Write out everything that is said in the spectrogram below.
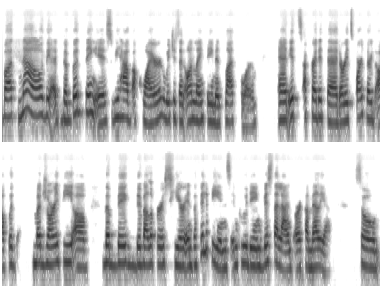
But now the the good thing is we have Acquire, which is an online payment platform, and it's accredited or it's partnered up with majority of the big developers here in the Philippines, including Vistaland or Camellia. So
